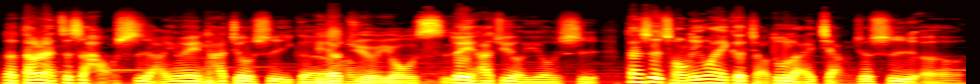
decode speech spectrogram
那当然这是好事啊，因为它就是一个比较具有优势，对它具有优势。但是从另外一个角度来讲，就是呃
